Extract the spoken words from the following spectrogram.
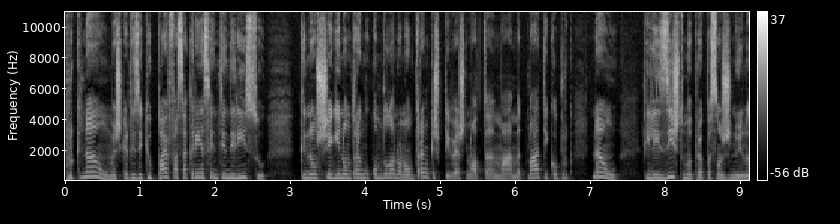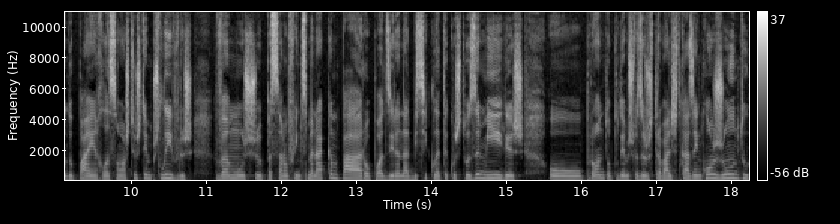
porque não? Mas quer dizer que o pai faça a criança entender isso, que não chega e não tranca o computador, não, não trancas porque tiveste nota má matemática ou porque. Não, filha, existe uma preocupação genuína do pai em relação aos teus tempos livres. Vamos passar um fim de semana a acampar, ou podes ir andar de bicicleta com as tuas amigas, ou pronto, ou podemos fazer os trabalhos de casa em conjunto.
